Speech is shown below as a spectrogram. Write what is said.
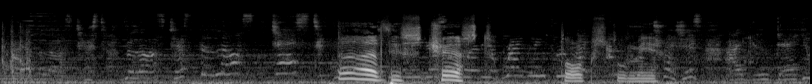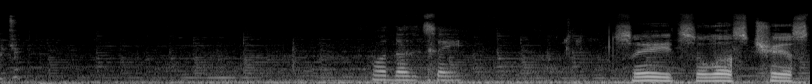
The last chest, the last chest, the last chest. Ah, this chest I'm rifling through talks to me. Treasures. I do dare you to What does it say? Say it's the last chest.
